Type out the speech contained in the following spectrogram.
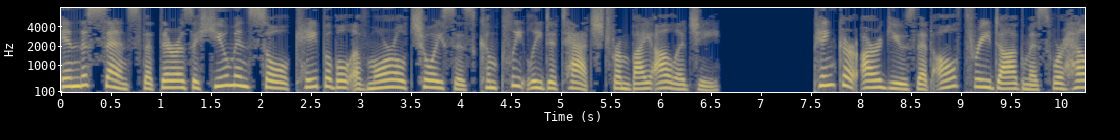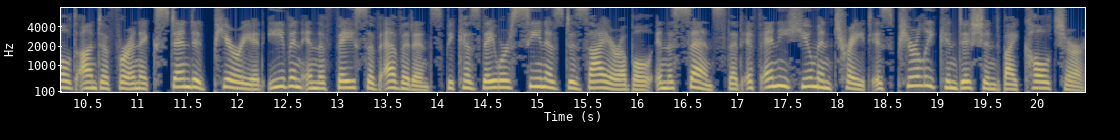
in the sense that there is a human soul capable of moral choices completely detached from biology. Pinker argues that all three dogmas were held onto for an extended period even in the face of evidence because they were seen as desirable in the sense that if any human trait is purely conditioned by culture,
